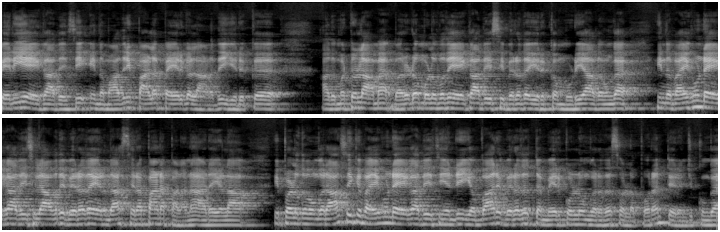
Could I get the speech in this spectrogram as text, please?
பெரிய ஏகாதசி இந்த மாதிரி பல பெயர்களானது இருக்குது அது மட்டும் இல்லாமல் வருடம் முழுவதும் ஏகாதசி விரதம் இருக்க முடியாதவங்க இந்த வைகுண்ட ஏகாதசியிலாவது விரதம் இருந்தால் சிறப்பான பலனை அடையலாம். இப்பொழுது உங்கள் ராசிக்கு வைகுண்ட ஏகாதசி என்று எவ்வாறு விரதத்தை மேற்கொள்ளுங்கிறத சொல்ல போகிறேன் தெரிஞ்சுக்குங்க.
